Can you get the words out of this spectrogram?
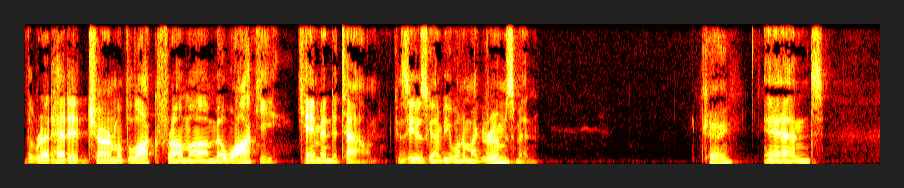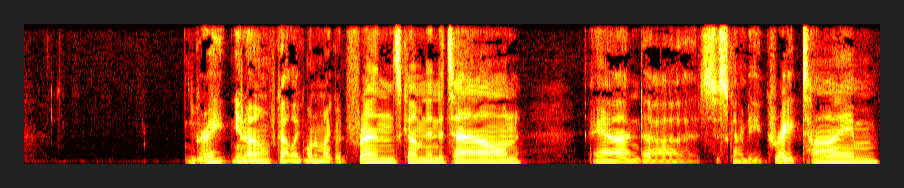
the redheaded charm of luck from uh, Milwaukee came into town because he was going to be one of my groomsmen. Okay. And great, you know, I've got like one of my good friends coming into town, and uh, it's just going to be a great time.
